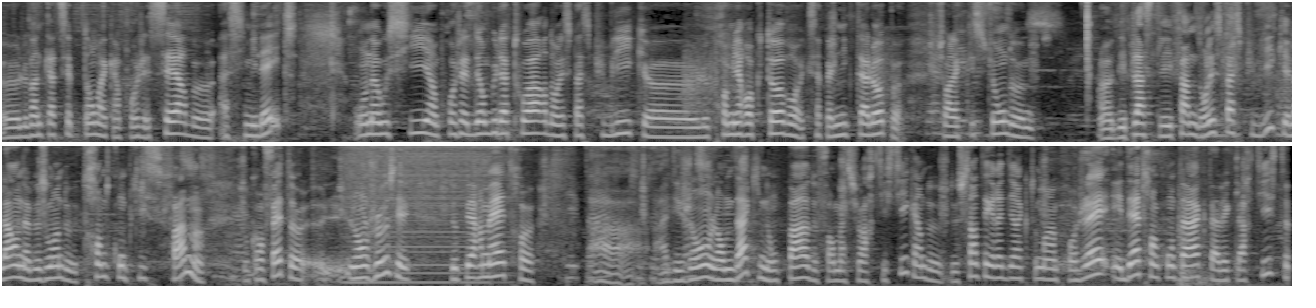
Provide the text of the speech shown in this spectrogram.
le 24 septembre avec un projet serbe Assimilate. On a aussi un projet déambulatoire dans l'espace public le 1er octobre qui s'appelle Nyctalope sur la question de des places des femmes dans l'espace public. Et là, on a besoin de 30 complices femmes. Donc en fait, l'enjeu, c'est de permettre à, des gens lambda qui n'ont pas de formation artistique hein, de, s'intégrer directement à un projet et d'être en contact avec l'artiste.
